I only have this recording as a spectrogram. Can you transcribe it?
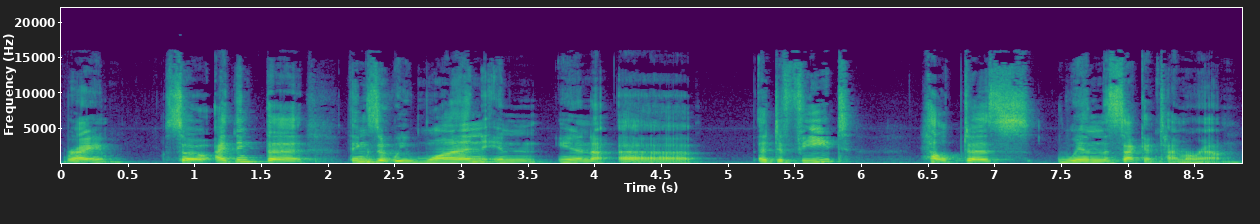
right? So I think the things that we won in in a, a defeat helped us win the second time around.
